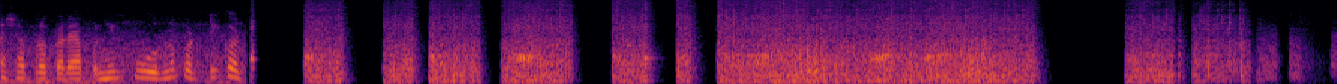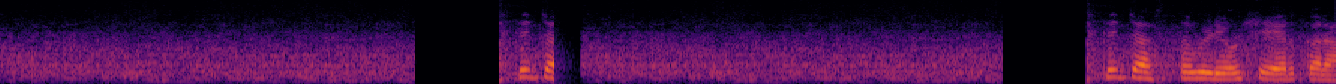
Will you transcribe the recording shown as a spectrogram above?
अशा प्रकारे आपण ही पूर्ण पट्टी कट जास्तीत जास्त जास्तीत जास्त व्हिडिओ शेअर करा.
